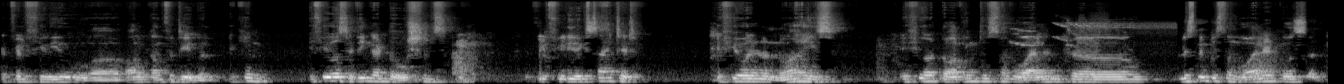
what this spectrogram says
it will feel you uh, all comfortable. You can, if you are sitting at the oceans, it will feel you excited. If you are in a noise, if you are talking to some violent, uh, listening to some violent person,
